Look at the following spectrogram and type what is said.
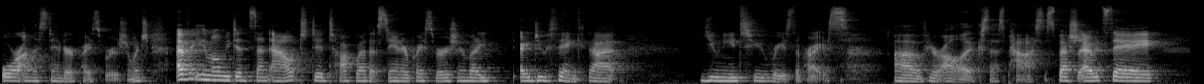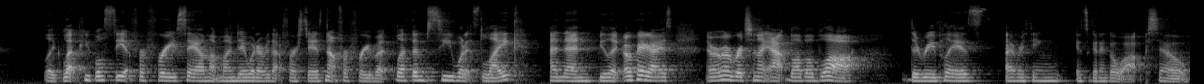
or on the standard price version, which every email we did send out did talk about that standard price version. But I, I do think that you need to raise the price of your all access pass, especially I would say like let people see it for free, say on that Monday, whatever that first day is, not for free, but let them see what it's like and then be like, okay, guys, and remember tonight at blah, blah, blah, the replays, everything is to go up. So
